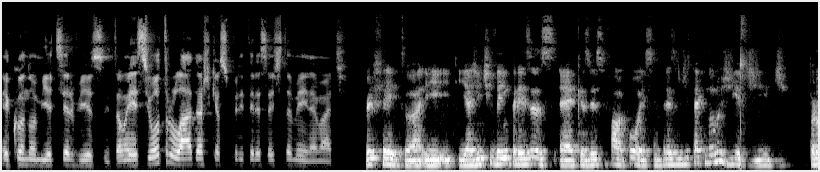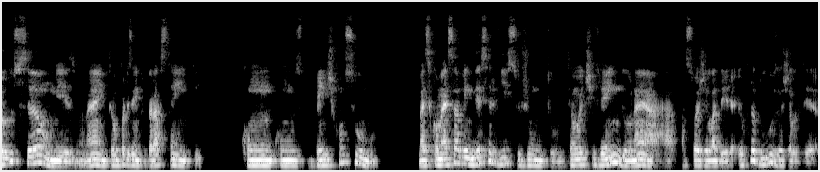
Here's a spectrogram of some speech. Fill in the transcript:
economia de serviço. Então, esse outro lado eu acho que é super interessante também, né, Mati? Perfeito. Ah, e, e a gente vê empresas é, que às vezes você fala, pô, essa é empresa de tecnologia, de, de produção mesmo, né? Então, por exemplo, Brastemp, com, com os bens de consumo mas começa a vender serviço junto. Então eu te vendo, né, a, a, sua geladeira. Eu produzo a geladeira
